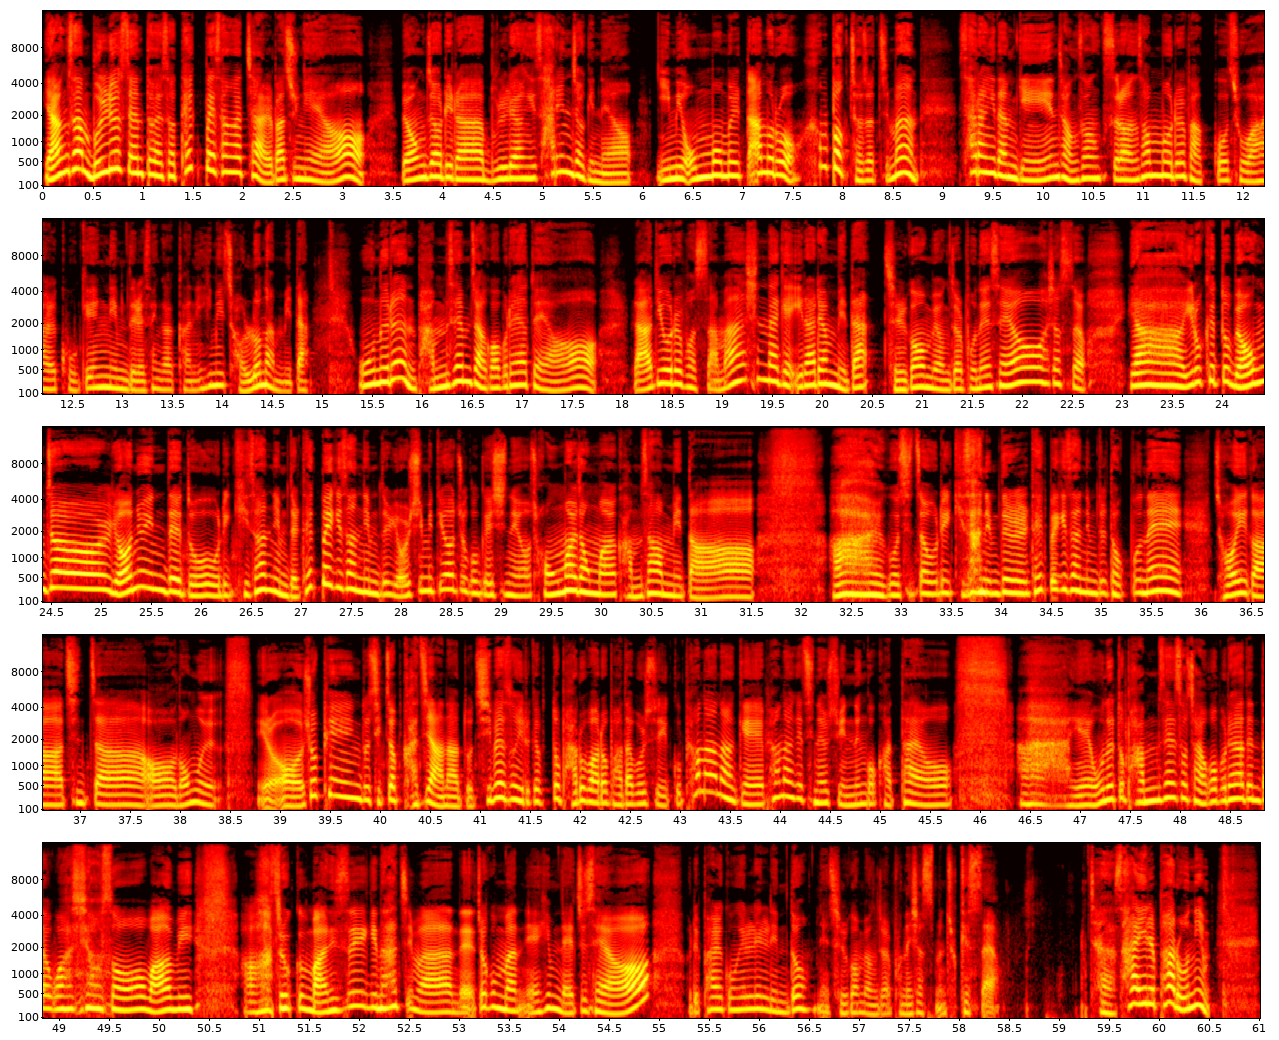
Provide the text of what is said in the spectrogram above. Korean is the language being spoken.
양산 물류센터에서 택배 상하차 알바 중이에요. 명절이라 물량이 살인적이네요. 이미 온몸을 땀으로 흠뻑 젖었지만 사랑이 담긴 정성스러운 선물을 받고 좋아할 고객님들을 생각하니 힘이 절로 납니다. 오늘은 밤샘 작업을 해야 돼요. 라디오를 벗삼아 신나게 일하렵니다. 즐거운 명절 보내세요. 하셨어요. 야, 이렇게 또 명절 연휴인데도 우리 기사님들, 택배 기사님들 열심히 뛰어주고 계시네요. 정말 정말 감사합니다. 아이고, 진짜 우리 기사님들, 택배 기사님들 덕분에 저희가 진짜, 어, 너무, 어, 쇼핑도 직접 가지 않아도 집에서 이렇게 또 바로바로 바로 받아볼 수 있고 편안하게, 편하게 지낼 수 있는 것 같아요. 아, 예, 오늘 또 밤새서 작업을 해야 된다고 하셔서 마음이, 아, 조금 많이 쓰이긴 하지만, 네, 조금만, 예, 힘내주세요. 우리 8011님도, 네, 즐거운 명절 보내셨으면 좋겠어요. 자, 4185님.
